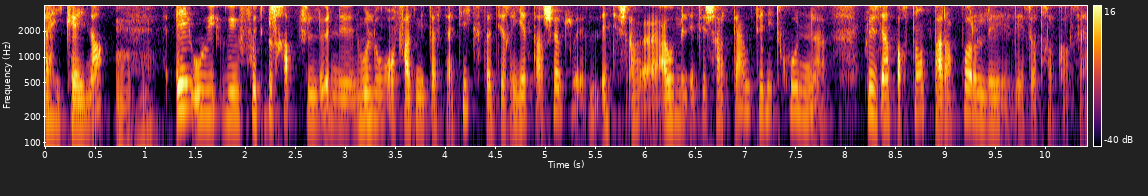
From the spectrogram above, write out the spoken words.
راهي كاينه اي ويفوت بالخف نولوا اون فاز ميتاستاتيك ستادير ينتشر الانتشار عوامل الانتشار تاعو ثاني تكون بلوز امبورطونت بارابور لي اوتر كونسير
